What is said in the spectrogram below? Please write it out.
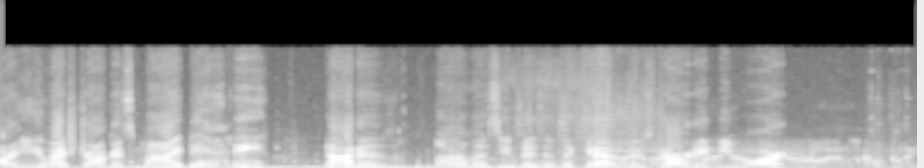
Are you as strong as my daddy? Not as, not unless you visit the Gatherer's Garden, you are. Andrew Ryan's company.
